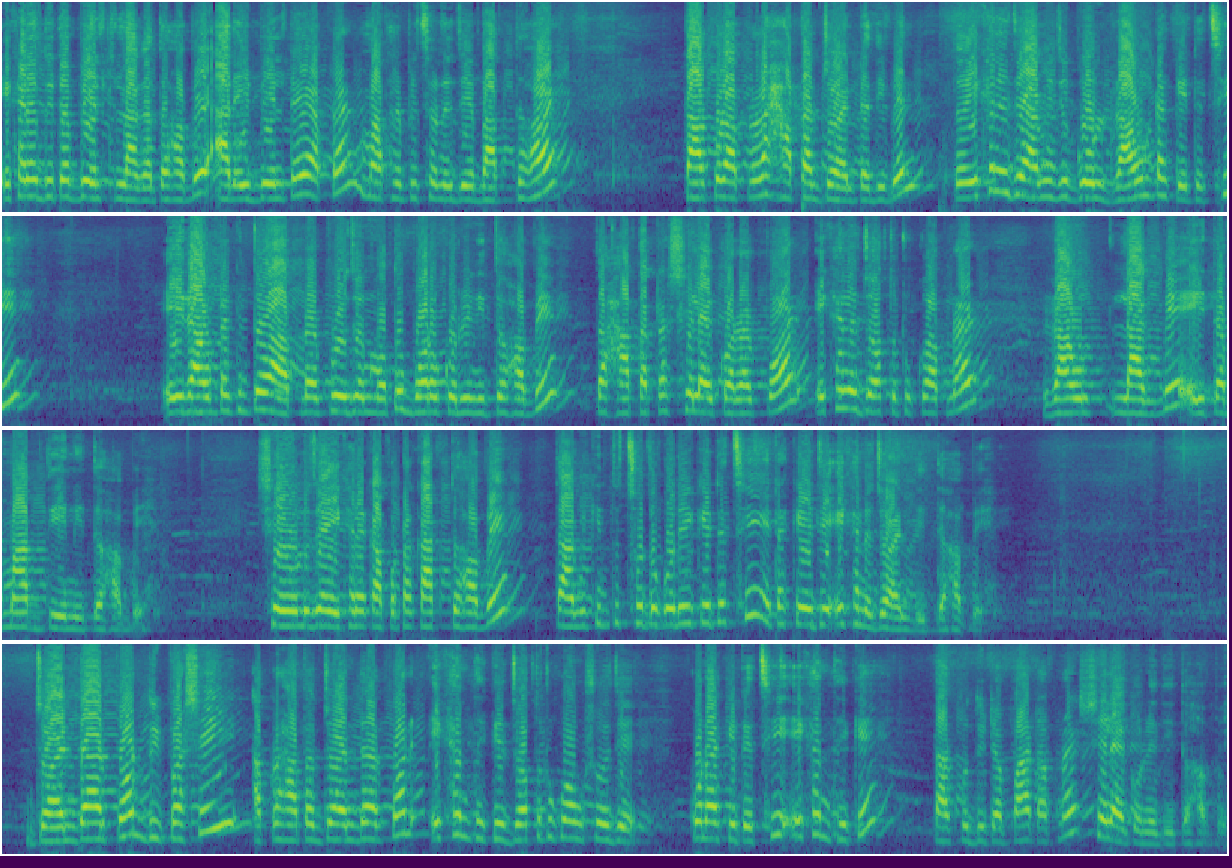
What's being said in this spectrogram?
এখানে দুইটা বেল্ট লাগাতে হবে, আর এই বেল্টটাই আপনার মাথার পিছনে যে বাঁধতে হয়, তারপর আপনারা হাতার জয়েন্টটা দিবেন। তো এখানে যে আমি যে গোল রাউন্ডটা কেটেছি, এই রাউন্ডটা কিন্তু আপনার প্রয়োজন মতো বড় করে নিতে হবে। তো হাতাটা সেলাই করার পর এখানে যতটুকু আপনার রাউন্ড লাগবে, এইটা মাপ দিয়ে নিতে হবে। সেই অনুযায়ী এখানে কাপড়টা কাটতে হবে। তা আমি কিন্তু ছোট করেই কেটেছি, এটাকে যে এখানে জয়েন্ট দিতে হবে। জয়েন্ট দেওয়ার পর দুই পাশেই, আপনার হাতার জয়েন্ট দেওয়ার পর এখান থেকে যতটুকু অংশ যে কোনা কেটেছি, এখান থেকে তারপর দুইটা পার্ট আপনার সেলাই করে দিতে হবে।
